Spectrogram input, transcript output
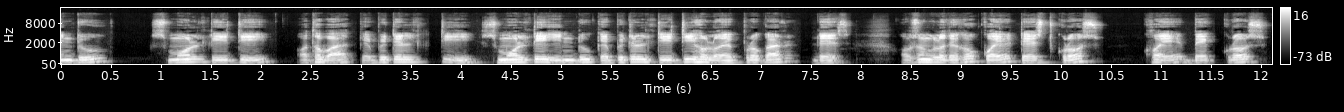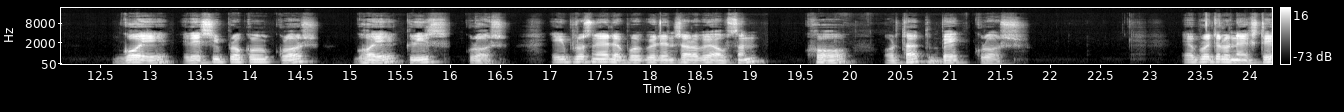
into small T T অথবা capital T small T into capital T T হলো এক প্রকার ড্যাশ অপশনগুলো দেখো কয়ে টেস্ট ক্রস ক্ষয়ে ব্যাক ক্রস গয়ে রেসিপ্রকল ক্রস ঘয়ে ক্রিস ক্রস এই প্রশ্নের অ্যাপ্রোপ্রিয়েট অ্যান্সার হবে অপশান খ, অর্থাৎ ব্যাক ক্রস এরপরে চলো নেক্সটে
